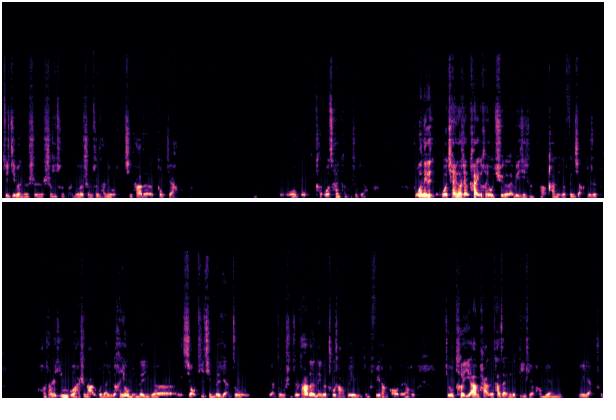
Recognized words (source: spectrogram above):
最基本的是生存嘛，有了生存才有其他的构架。我我可我猜可能是这样吧。不过那个我前一段时间看一个很有趣的，在微信上看了一个分享，就是好像是英国还是哪个国家一个很有名的一个小提琴的演奏。演奏师就是他的那个出场费已经非常高的，然后就特意安排了他在那个地铁旁边一个演出，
